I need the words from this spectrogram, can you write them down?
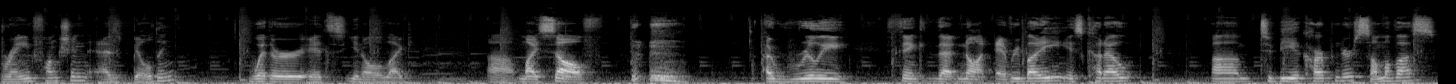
brain function as building, whether it's you know like uh, myself. I really think that not everybody is cut out um, to be a carpenter. Some of us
